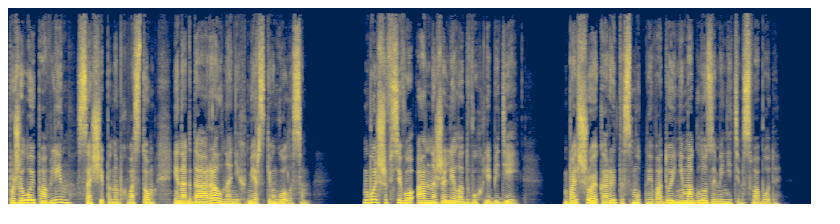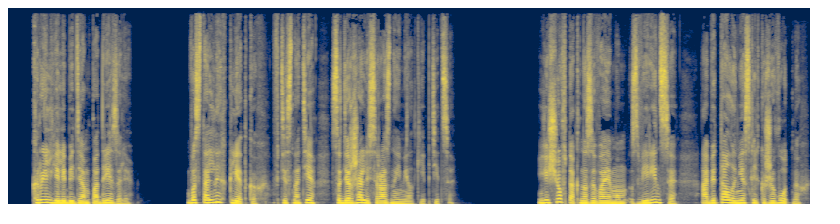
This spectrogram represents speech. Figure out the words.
Пожилой павлин с ощипанным хвостом иногда орал на них мерзким голосом. Больше всего Анна жалела двух лебедей. Большое корыто с мутной водой не могло заменить им свободы. Крылья лебедям подрезали. В остальных клетках, в тесноте, содержались разные мелкие птицы. Еще в так называемом «зверинце» обитало несколько животных,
